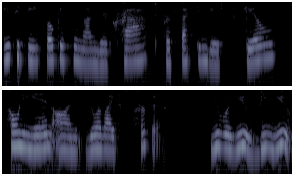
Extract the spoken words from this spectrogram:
You could be focusing on your craft, perfecting your skills, honing in on your life's purpose. You are you, be you.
